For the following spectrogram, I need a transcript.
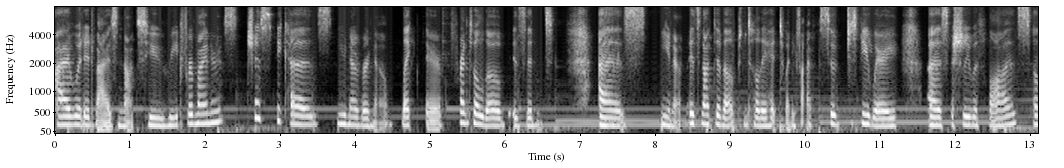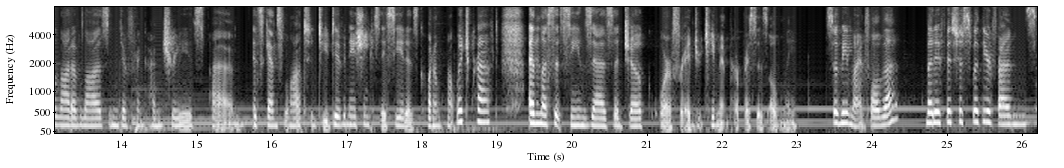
I would advise not to read for minors just because you never know. Like their frontal lobe isn't as, you know, it's not developed until they hit 25. So just be wary, uh, especially with laws. A lot of laws in different countries, um, it's against the law to do divination because they see it as quote unquote witchcraft, unless it's seen as a joke or for entertainment purposes only. So be mindful of that. But if it's just with your friends,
